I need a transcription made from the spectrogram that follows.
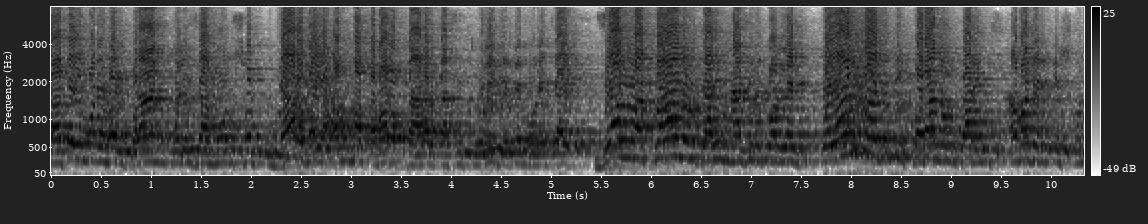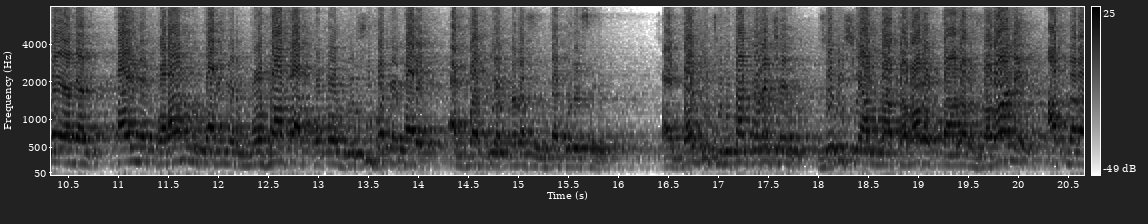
তাতেই মনে হয় প্রাণ, কলিজা, মন সব উজাড় হয়ে আল্লাহ তাবারক কাছে চলে যেতে মনে চায়। যে আল্লাহ কোরআনুল কারীম নাজিল করলেন। ওই আল্লাহ যদি কোরআনুল কারিম আমাদেরকে শুনে দেন, তাইলে কোরআনুল কারীমের মজাটা কত বেশি হতে পারে? একবার কি আপনারা চিন্তা করেছেন? একবার কি চিন্তা করেছেন? যদি সে আল্লাহ তাবারক তাআলার জবানে আপনারা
